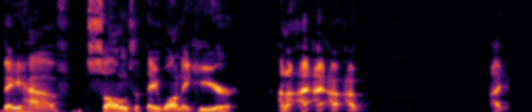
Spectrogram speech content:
they have songs that they want to hear, and I I, I, I,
